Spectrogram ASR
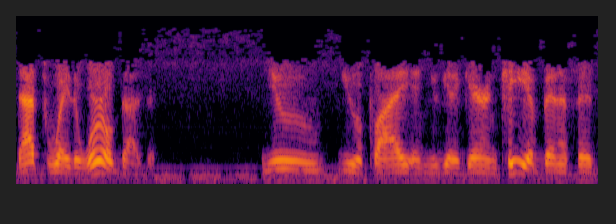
That's the way the world does it. You you apply and you get a guarantee of benefits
